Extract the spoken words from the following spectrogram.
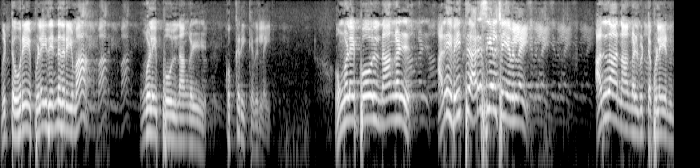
விட்ட ஒரே பிழை இது என்ன தெரியுமா? உங்களைப் போல் நாங்கள் கொக்கரிக்கவில்லை. உங்களைப் போல் நாங்கள் அதை வைத்து அரசியல் செய்யவில்லை. அதுதான் நாங்கள் விட்ட பிழை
